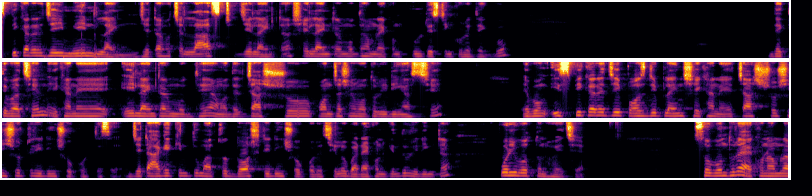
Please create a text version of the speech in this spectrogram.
স্পিকারের যেই মেইন লাইন যেটা হচ্ছে লাস্ট যে লাইনটা সেই লাইনটার মধ্যে আমরা এখন কুল টেস্টিং করে দেখব। দেখতে পাচ্ছেন, এখানে এই লাইনটার মধ্যে আমাদের চারশো পঞ্চাশের মতো রিডিং আসছে এবং স্পিকারের যে পজিটিভ লাইন সেখানে চারশো ছেষট্টি রিডিং শো করতেছে, যেটা আগে কিন্তু মাত্র দশ রিডিং শো করেছিল বাট এখন কিন্তু রিডিংটা পরিবর্তন হয়েছে। সো বন্ধুরা, এখন আমরা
